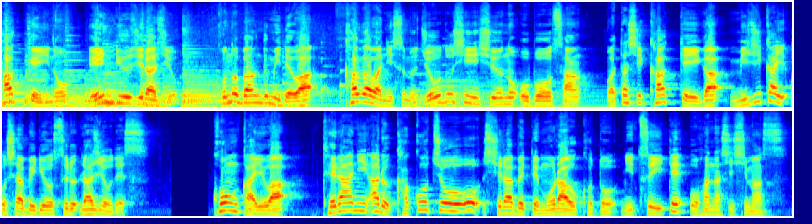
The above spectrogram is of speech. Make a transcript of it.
各系の遠流寺ラジオ。この番組では香川に住む浄土真宗のお坊さん私各系が短いおしゃべりをするラジオです。今回は寺にある過去帳を調べてもらうことについてお話しします。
